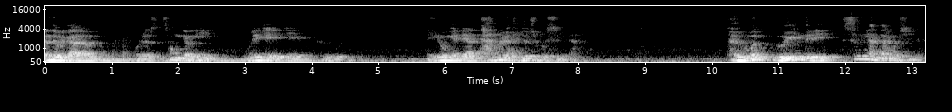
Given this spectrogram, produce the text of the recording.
그런데 우리가 오늘 성경이 우리에게 이제 그 내용에 대한 답을 알려주고 있습니다. 결국은 의인들이 승리한다는 것입니다.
